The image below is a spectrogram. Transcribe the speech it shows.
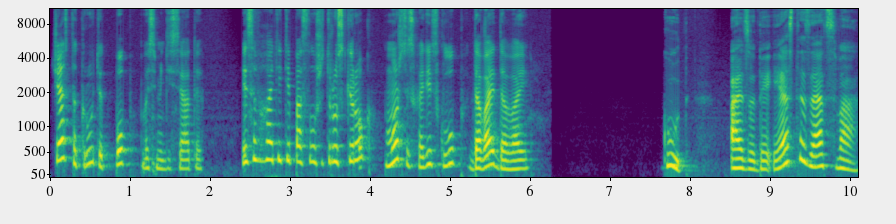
Часто крутят поп 80-х. Если вы хотите послушать русский рок, можете сходить в клуб «Давай, давай». Gut, also der erste Satz war,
